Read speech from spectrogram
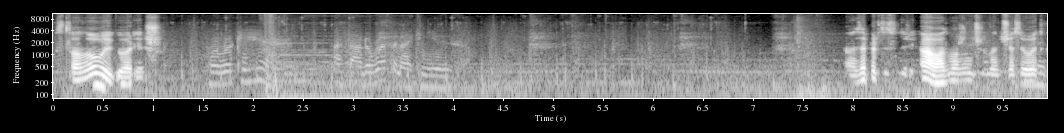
Столовой, говоришь looky here. I found a weapon I can use. А, запертый смотри. А, возможно, что нам сейчас его? To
